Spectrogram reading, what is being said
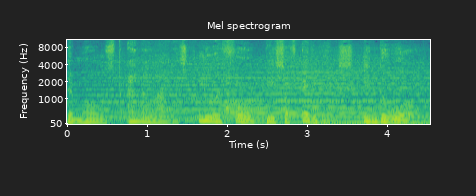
The most analyzed UFO piece of evidence in the world.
